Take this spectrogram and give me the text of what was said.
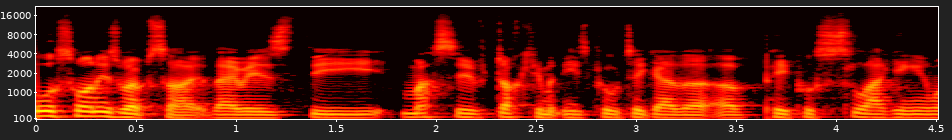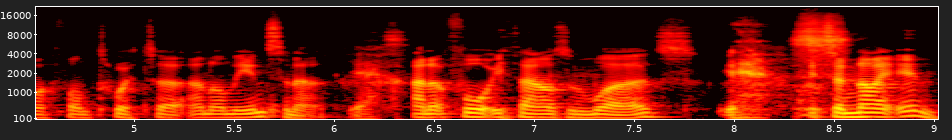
Also on his website, there is the massive document he's pulled together of people slagging him off on Twitter and on the internet. Yes. And at 40,000 words, Yes, it's a night in.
